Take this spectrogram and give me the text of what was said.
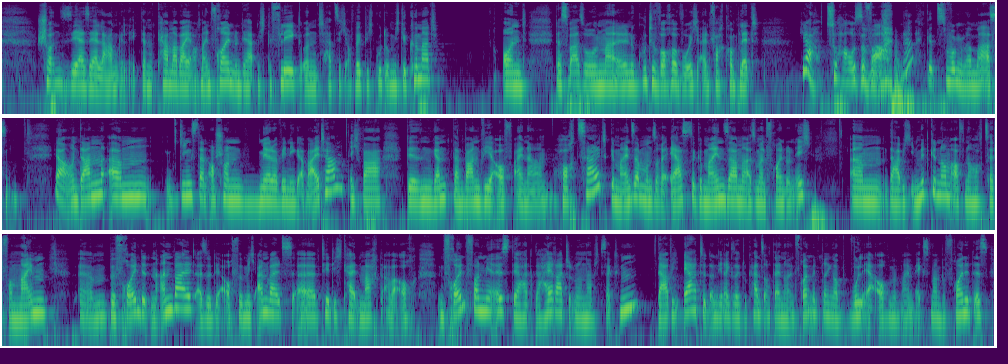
schon sehr, sehr lahmgelegt. Dann kam aber ja auch mein Freund und der hat mich gepflegt und hat sich auch wirklich gut um mich gekümmert. Und das war so mal eine gute Woche, wo ich einfach komplett ja, zu Hause war, ne? gezwungenermaßen. Ja, und dann ähm, ging es dann auch schon mehr oder weniger weiter. Ich war den ganz, dann waren wir auf einer Hochzeit gemeinsam, unsere erste gemeinsame, also mein Freund und ich. Ähm, da habe ich ihn mitgenommen auf eine Hochzeit von meinem ähm, befreundeten Anwalt, also der auch für mich Anwaltstätigkeiten macht, aber auch ein Freund von mir ist, der hat geheiratet und dann habe ich gesagt, hm, ich, er hatte dann direkt gesagt, du kannst auch deinen neuen Freund mitbringen, obwohl er auch mit meinem Ex-Mann befreundet ist.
